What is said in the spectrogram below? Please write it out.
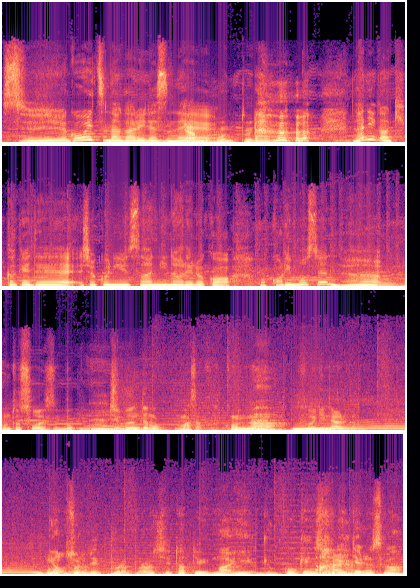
すごいつながりですね。いやもう本当に。何がきっかけで職人さんになれるかわかりませんね。本当そうです。自分でもまさかこんな風になるなんて。いやそれでプラプラしてたっていう、まあ、ご健全でいてるんですが、は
